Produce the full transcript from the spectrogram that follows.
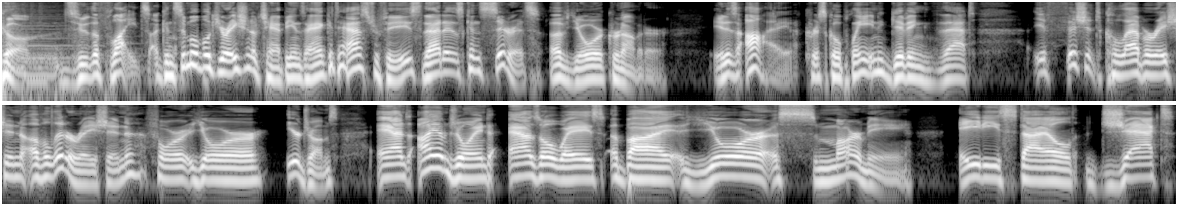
Welcome to The Flight, a consumable curation of champions and catastrophes that is considerate of your chronometer. It is I, Chris Copleen, giving that efficient collaboration of alliteration for your eardrums. And I am joined, as always, by your smarmy, 80s styled, jacked,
